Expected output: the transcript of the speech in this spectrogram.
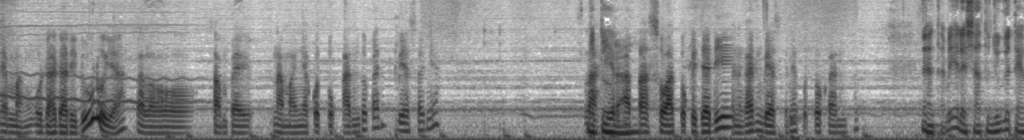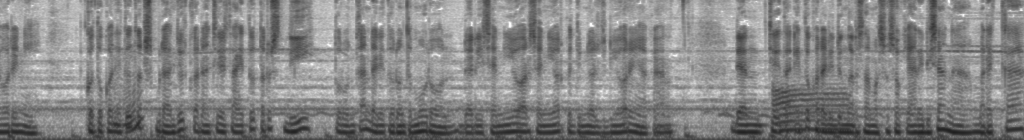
emang udah dari dulu ya kalau sampai namanya kutukan tuh kan biasanya lahir Betul. atas suatu kejadian kan biasanya kutukan. Nah, tapi ada satu juga teori nih. Kutukan itu Mhm. terus berlanjut karena cerita itu terus diturunkan dari turun temurun dari senior senior ke junior juniornya kan. Dan cerita itu karena Oh. didengar sama sosok yang ada di sana, mereka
